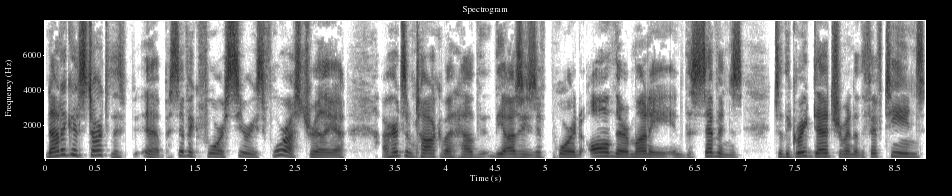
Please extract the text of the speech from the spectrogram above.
Not a good start to the uh, Pacific Four series for Australia. I heard some talk about how the, Aussies have poured all their money into the sevens to the great detriment of the 15s.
